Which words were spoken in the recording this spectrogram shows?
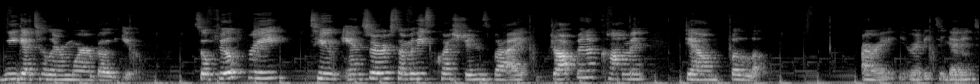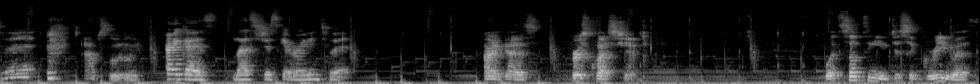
we get to learn more about you. So feel free to answer some of these questions by dropping a comment down below. All right, you ready to get into it? Absolutely. All right, guys, let's just get right into it. All right, guys. First question What's something you disagree with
